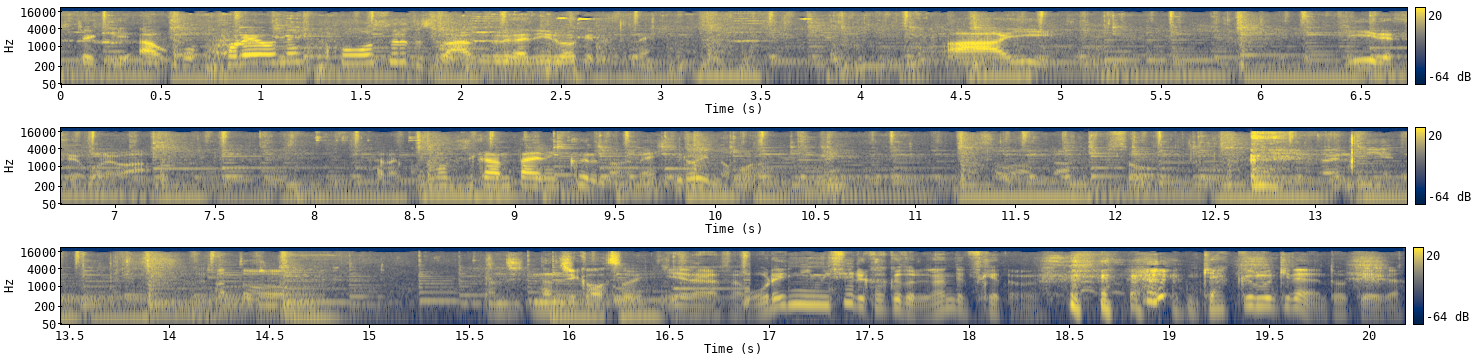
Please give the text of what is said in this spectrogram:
素敵。あここれをねこうするとちょっとアングルが似るわけですね。ああいいいいですよこれは。ただこの時間帯に来るのはねヒロインの方なんですね。そうなんだ。そう。絶対にあと何時何時間遅い？いやだからさ俺に見せる角度でなんでつけたの？逆向きなの時計が。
